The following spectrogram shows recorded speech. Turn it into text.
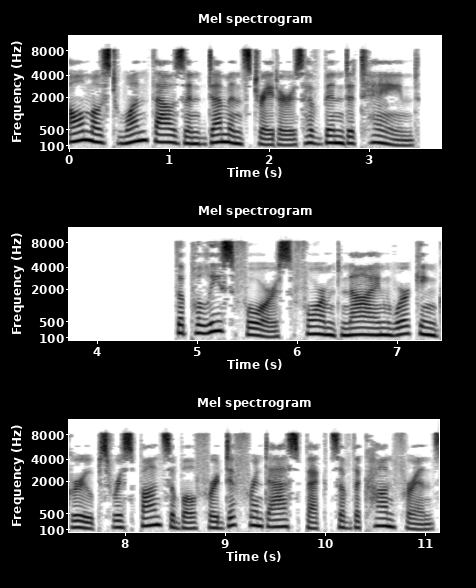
Almost 1,000 demonstrators have been detained. The police force formed nine working groups responsible for different aspects of the conference,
